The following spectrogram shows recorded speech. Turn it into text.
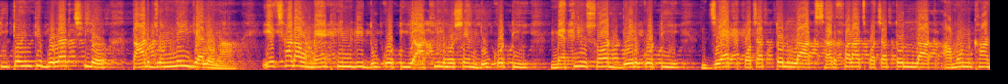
T twenty bowler ছিল, তার জন্যেই গেল না। এছাড়াও ম্যাট হেনরি দু কোটি, আখিল হোসেন দু কোটি, ম্যাথিউ শট দেড় কোটি, জ্যাক পঁচাত্তর লাখ, সারফারাজ পঁচাত্তর লাখ, আমন খান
